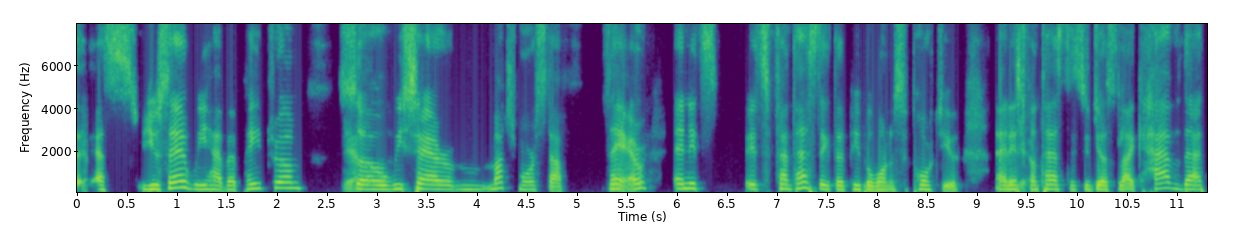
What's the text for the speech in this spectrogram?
uh, as you said we have a patreon yeah. so we share much more stuff there mm-hmm. and it's it's fantastic that people want to support you and it's yeah. fantastic to just like have that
